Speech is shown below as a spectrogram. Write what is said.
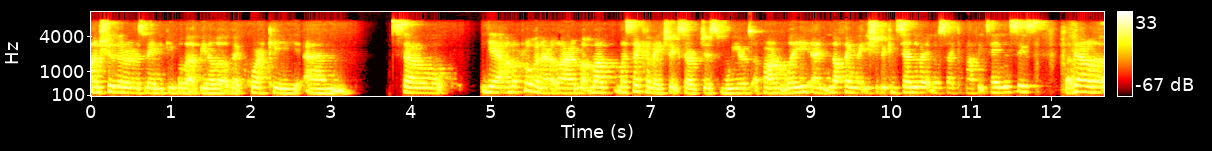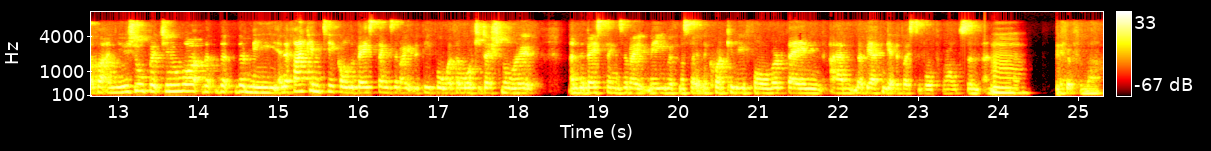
I'm sure there are as many people that have been a little bit quirky. Um, so yeah, I'm a proven outlier. My, my, my, psychometrics are just weird, apparently, and nothing that you should be concerned about, no psychopathic tendencies. But they are a little bit unusual. But you know what? They're, they're me. And if I can take all the best things about the people with a more traditional route and the best things about me with my slightly quirky way forward, then um, maybe I can get the best of both worlds and, and mm. benefit from that.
